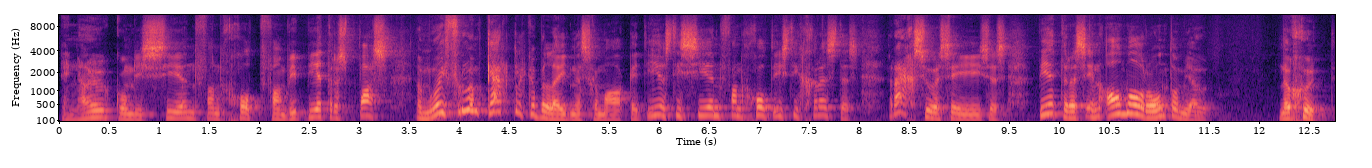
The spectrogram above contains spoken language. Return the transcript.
En nou kom die seun van God, van wie Petrus pas 'n mooi vroom kerklike belydenis gemaak het. U is die seun van God, u is die Christus. Reg so sê Jesus. Petrus en almal rondom jou. Nou goed,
